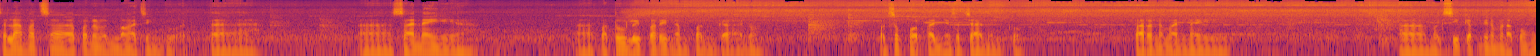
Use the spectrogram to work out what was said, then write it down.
Salamat sa panonood mga chinggo at ah, ah, sana'y ah, ah, patuloy pa rin ang pag ah, ano pagsuportan niyo sa channel ko para naman ay ah, magsikap din naman akong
